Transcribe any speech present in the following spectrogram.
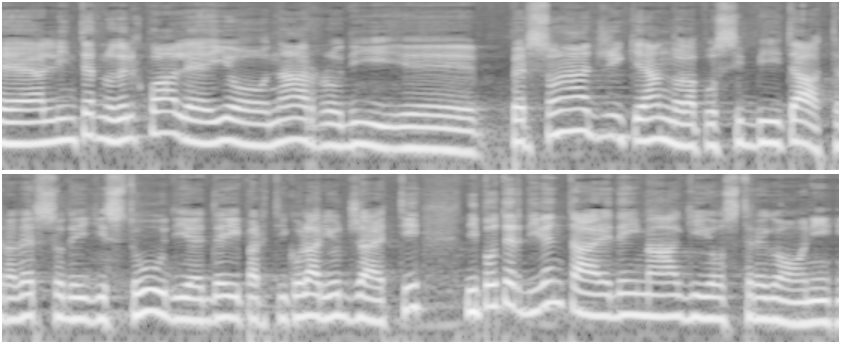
eh, all'interno del quale io narro di eh, personaggi che hanno la possibilità, attraverso degli studi e dei particolari oggetti, di poter diventare dei maghi o stregoni.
